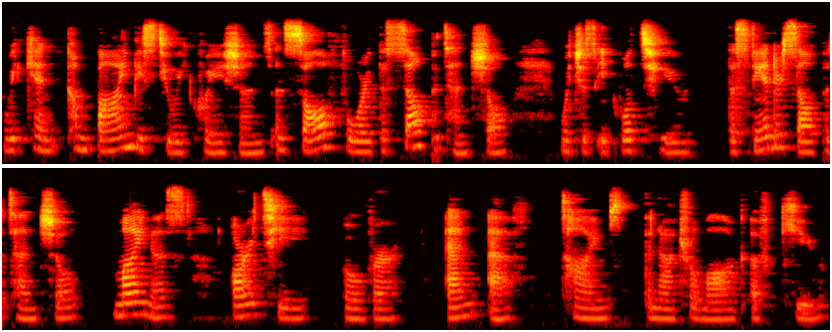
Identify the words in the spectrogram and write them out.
we can combine these two equations and solve for the cell potential, which is equal to the standard cell potential minus RT over NF times the natural log of q.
